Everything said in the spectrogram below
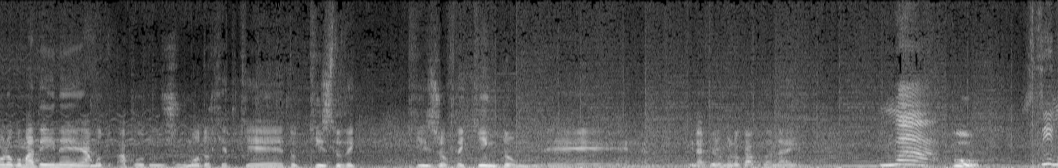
επόμενο κομμάτι είναι από τους Motorhead και το Keys, to the, Keys of the Kingdom. Ε, είναι αφιερωμένο κάπου θα Ναι. Πού; Στην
